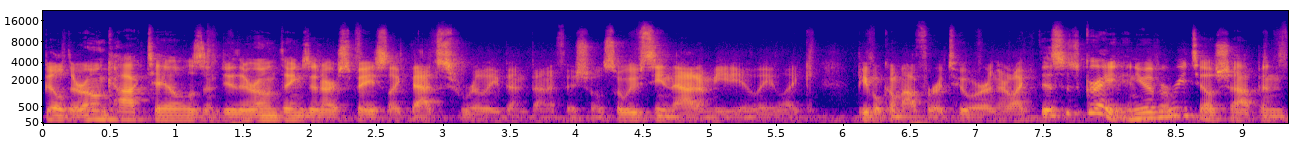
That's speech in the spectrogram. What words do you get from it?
build their own cocktails and do their own things at our space. Like that's really been beneficial. So we've seen that immediately. Like people come out for a tour and they're like this is great. And you have a retail shop and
